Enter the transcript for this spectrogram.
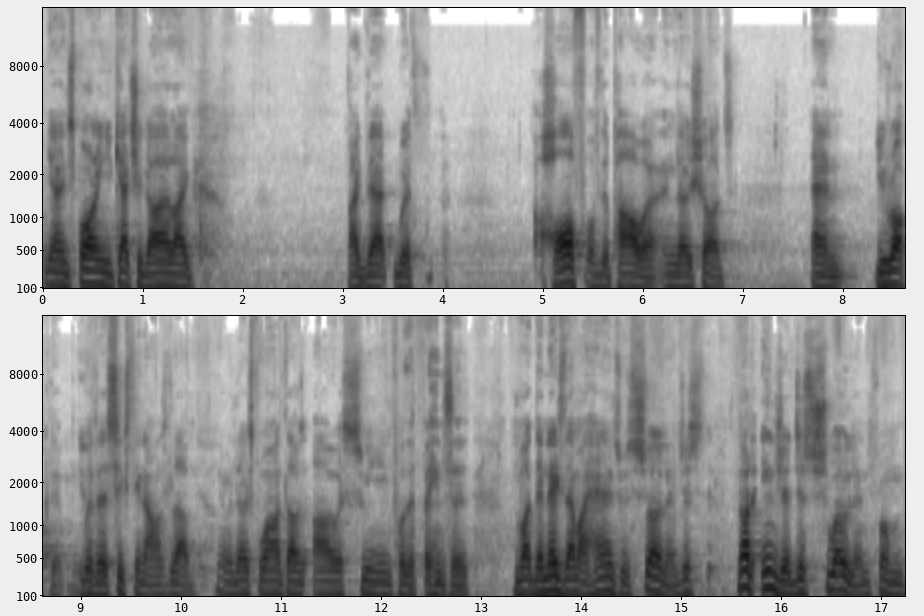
you know, in sparring you catch a guy like like that with half of the power in those shots, and you rocked it with a 16 ounce glove. You know, with those four ounce gloves, I was swinging for the fences. But the next day, my hands were swollen, just not injured, just swollen from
